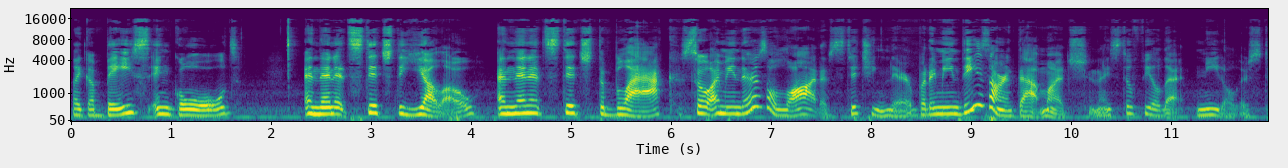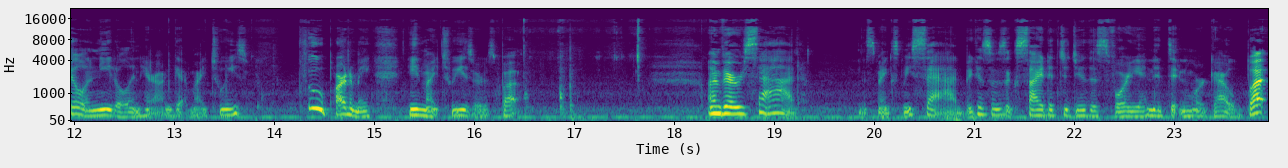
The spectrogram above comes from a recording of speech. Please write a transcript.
like a base in gold and then it stitched the yellow and then it stitched the black. So, I mean, there's a lot of stitching there, but I mean, these aren't that much. And I still feel that needle. There's still a needle in here. I'm getting my tweezers. Ooh, pardon me. Need my tweezers, but I'm very sad. This makes me sad because I was excited to do this for you and it didn't work out. But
